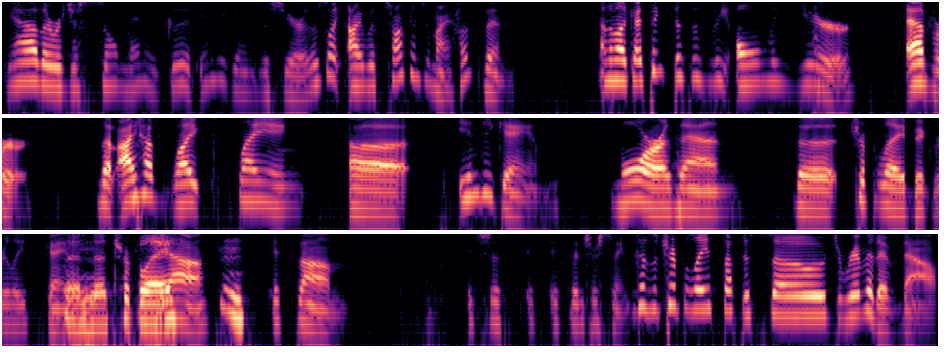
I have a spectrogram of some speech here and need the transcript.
yeah, there were just so many good indie games this year. There's like I was talking to my husband, and I'm like, I think this is the only year ever that I have liked playing uh, indie games more than the AAA big release games. Then the AAA. Yeah, Hmm. it's um, it's just it's it's interesting because the AAA stuff is so derivative now,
